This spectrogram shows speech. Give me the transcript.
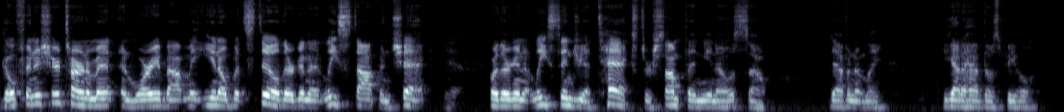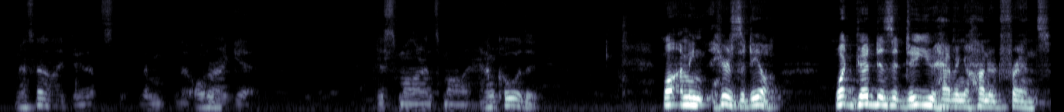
go finish your tournament and worry about me. You know, but still, they're going to at least stop and check, Yeah. or they're going to at least send you a text or something. You know, so definitely, you got to have those people. That's what I like, dude. That's the, the older I get, just smaller and smaller, and I'm cool with it. Well, I mean, here's the deal. What good does it do you having a hundred friends?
